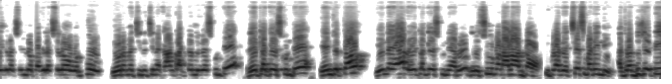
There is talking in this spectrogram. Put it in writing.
ఐదు లక్షల్లో పది లక్షల వర్క్ ఎవరన్నా చిన్న చిన్న కాంట్రాక్టర్లు వేసుకుంటే రేట్లకు వేసుకుంటే ఏం చెప్తావు? ఏందయ్యా? రేట్లకు వేసుకున్నారు. లెస్సులు పడాలా అంటావు. ఇప్పుడు అది ఎక్సెస్ పడింది. అది రద్దు చెప్పి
